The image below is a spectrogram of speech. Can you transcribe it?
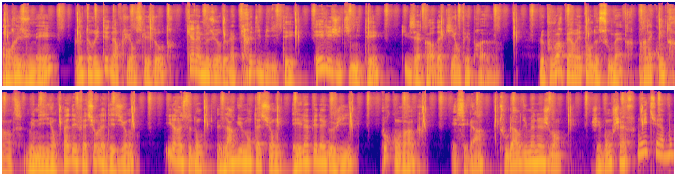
En résumé, l'autorité n'influence les autres qu'à la mesure de la crédibilité et légitimité qu'ils accordent à qui en fait preuve. Le pouvoir permettant de soumettre par la contrainte, mais n'ayant pas d'effet sur l'adhésion, il reste donc l'argumentation et la pédagogie pour convaincre, et c'est là tout l'art du management. J'ai bon chef? Oui, tu as bon,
